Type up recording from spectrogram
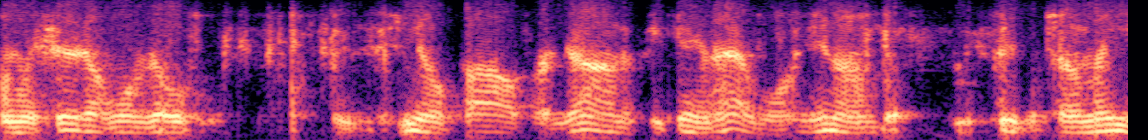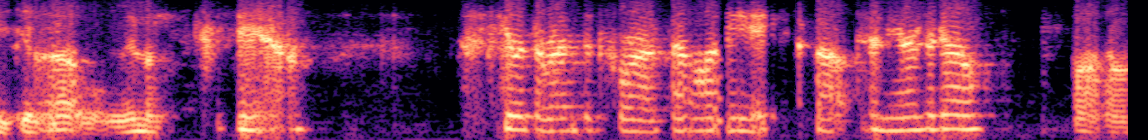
And we sure don't want to go, you know, file for a gun if you can't have one, you know. But people tell me you can have one, you know. Yeah. He was arrested for a felony about 10 years ago. Uh huh.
